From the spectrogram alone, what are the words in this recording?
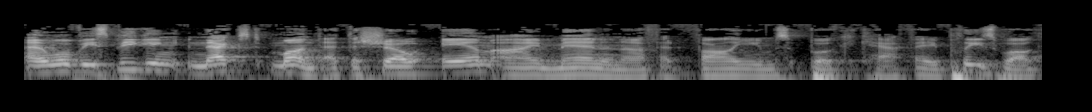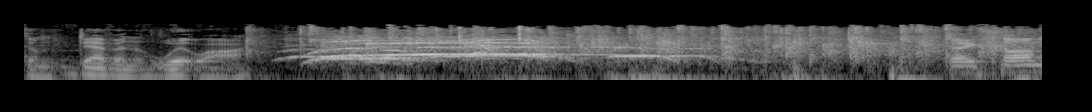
and we'll be speaking next month at the show Am I Man Enough at Volumes Book Cafe. Please welcome Devin Whitlock. Thanks, Tom.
